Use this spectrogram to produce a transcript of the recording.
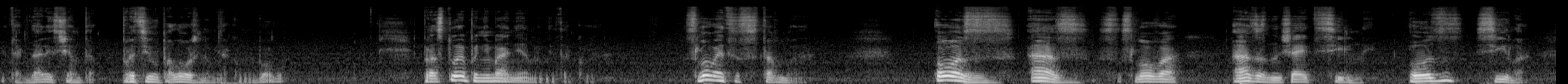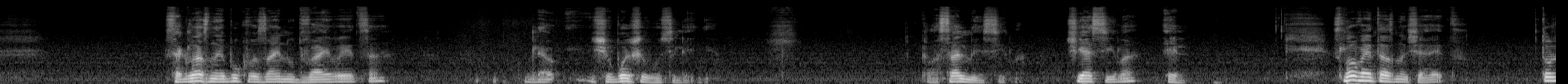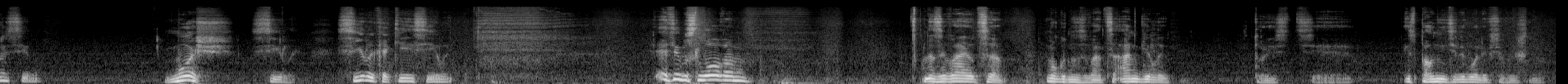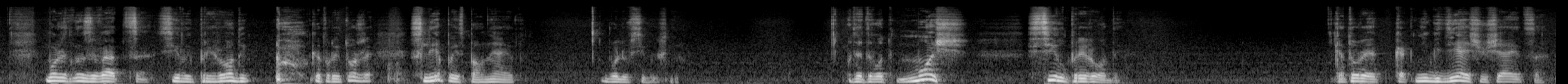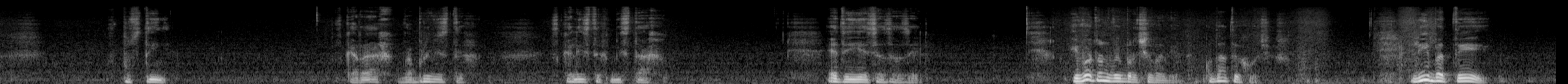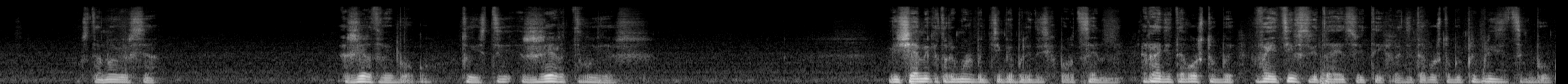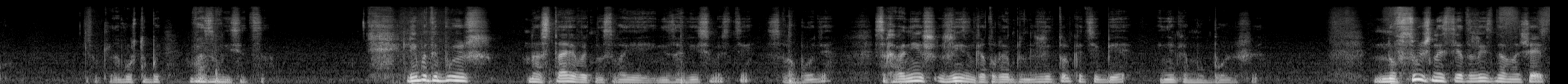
и так далее, с чем-то противоположным якому Богу. Простое понимание оно не такое. Слово это составное. Оз, аз, слово аз означает сильный. Оз – сила согласная буква Зайн удваивается для еще большего усиления. Колоссальная сила. Чья сила? Эль. Слово это означает тоже силу. Мощь силы. Силы какие силы? Этим словом называются, могут называться ангелы, то есть э, исполнители воли Всевышнего может называться силой природы, которые тоже слепо исполняют волю Всевышнего. Вот эта вот мощь сил природы, которая как нигде ощущается в пустыне, в горах, в обрывистых, скалистых местах. Это и есть Азазель. И вот он выбор человека. Куда ты хочешь? Либо ты становишься жертвой Богу, то есть ты жертвуешь вещами, которые, может быть, тебе были до сих пор ценны, ради того, чтобы войти в святая святых, ради того, чтобы приблизиться к Богу, для того, чтобы возвыситься. Либо ты будешь настаивать на своей независимости, свободе, сохранишь жизнь, которая принадлежит только тебе и никому больше – но в сущности эта жизнь означает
